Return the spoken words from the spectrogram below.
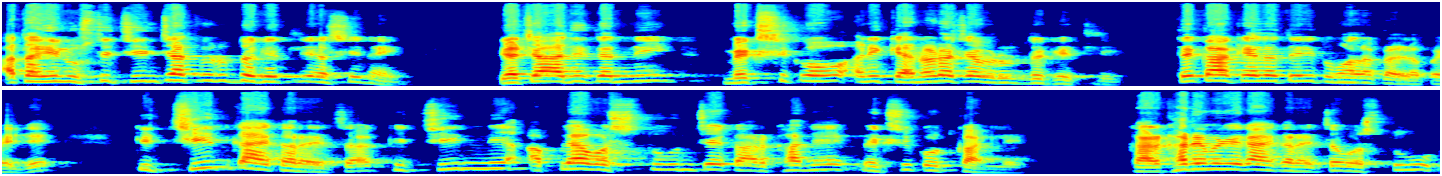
आता ही नुसती चीनच्याच विरुद्ध घेतली अशी नाही. याच्या आधी त्यांनी मेक्सिको आणि कॅनडाच्या विरुद्ध घेतली. ते का केलं तेही तुम्हाला कळलं पाहिजे. की चीन काय करायचा? की चीनने आपल्या वस्तूंचे कारखाने मेक्सिकोत काढले. कारखाने म्हणजे काय करायचं? वस्तू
